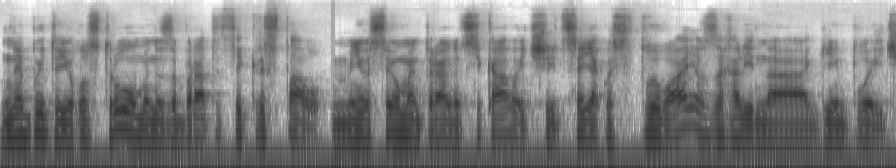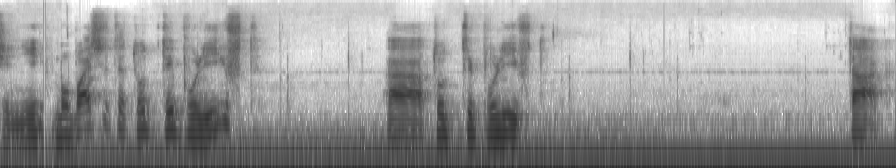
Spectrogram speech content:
не бити його струмом і не забирати цей кристал. Мені ось цей момент реально цікавий, чи це якось впливає взагалі на геймплей чи ні. Бо бачите, тут типу ліфт. А, тут типу ліфт. Так,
